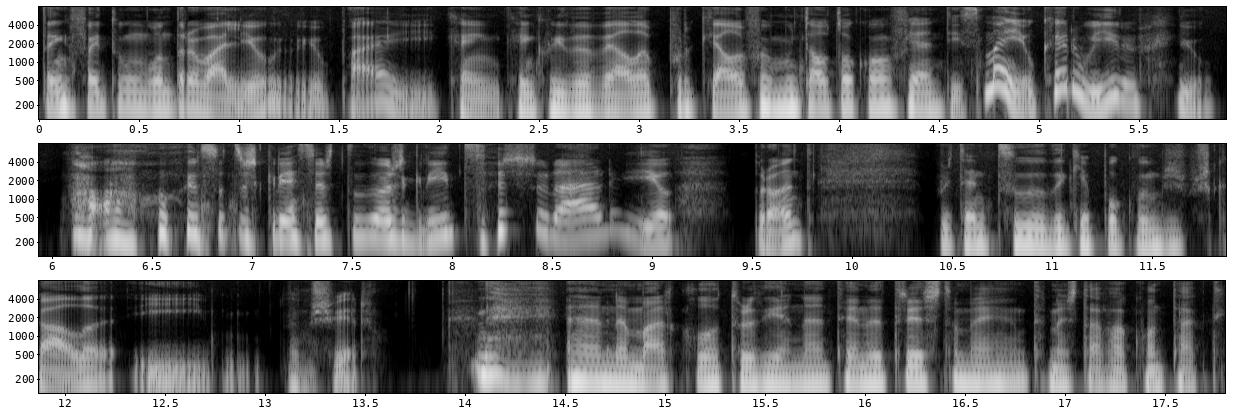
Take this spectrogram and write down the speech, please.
tenho feito um bom trabalho, eu e o pai e quem, quem cuida dela, porque ela foi muito autoconfiante. Disse, mãe, eu quero ir. E eu, uau, as outras crianças tudo aos gritos a chorar. E eu, pronto. Portanto, daqui a pouco vamos buscá-la e vamos ver. A Ana Marco, outro dia na Antena 3, também, também estava a contacto,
